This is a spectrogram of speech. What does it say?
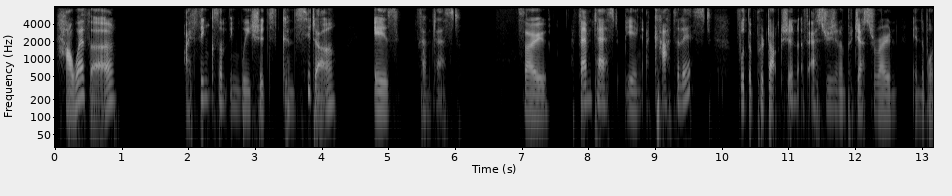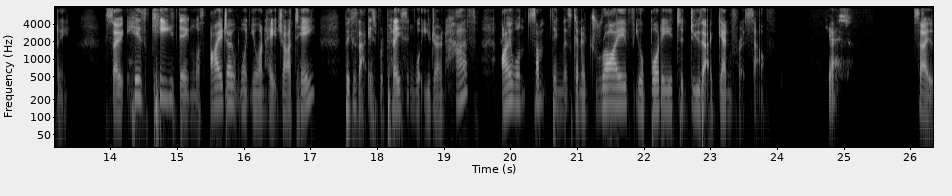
However i think something we should consider is femtest so femtest being a catalyst for the production of estrogen and progesterone in the body. So his key thing was i don't want you on hrt because that is replacing what you don't have. I want something that's going to drive your body to do that again for itself. Yes. So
